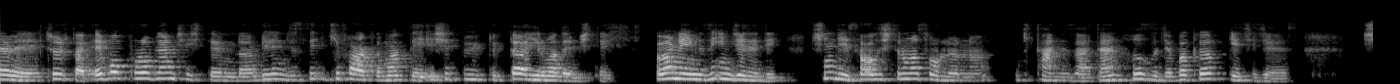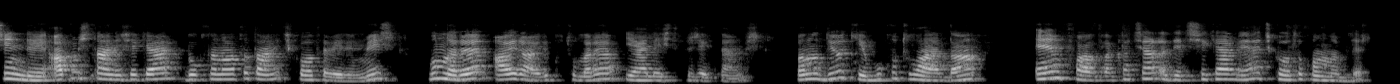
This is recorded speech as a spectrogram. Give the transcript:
Evet çocuklar EBOB problem çeşitlerinden birincisi iki farklı maddeyi eşit büyüklükte ayırma demiştik. Örneğimizi inceledik. Şimdi ise alıştırma sorularını iki tane zaten hızlıca bakıp geçeceğiz. Şimdi 60 tane şeker 96 tane çikolata verilmiş. Bunları ayrı ayrı kutulara yerleştireceklermiş. Bana diyor ki bu kutularda en fazla kaçar adet şeker veya çikolata konulabilir?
